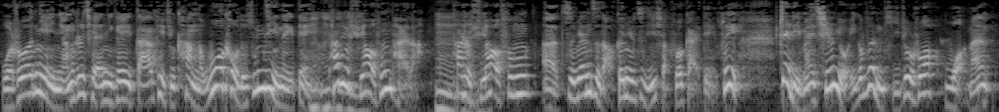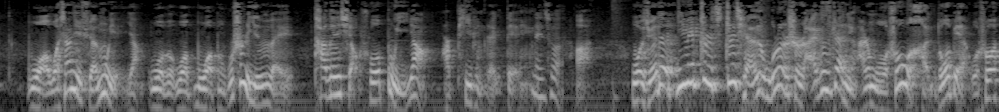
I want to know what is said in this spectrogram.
我说聂隐娘之前，你可以大家可以去看看《倭寇的踪迹》那个电影，他就徐浩峰拍的，嗯他是徐浩峰呃自编自导，根据自己小说改电影。所以这里面其实有一个问题，就是说我们我我相信玄牧也一样，我我我不是因为他跟小说不一样而批评这个电影，没错啊。我觉得，因为之之前无论是《X 战警》还是我说过很多遍，我说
